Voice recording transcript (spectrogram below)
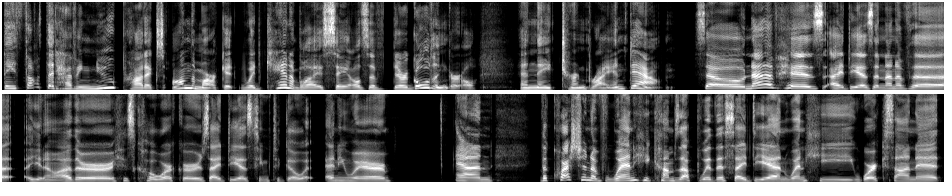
they thought that having new products on the market would cannibalize sales of their Golden Girl, and they turned Bryant down. So none of his ideas and none of the, you know, other his coworkers' ideas seemed to go anywhere. And the question of when he comes up with this idea and when he works on it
